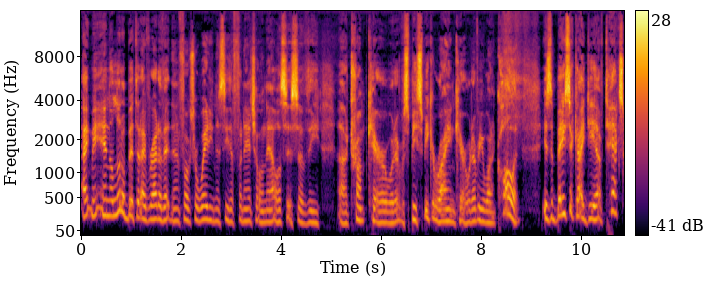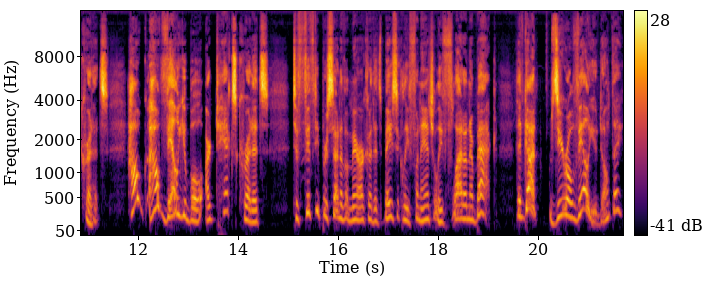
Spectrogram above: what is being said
I mean, in the little bit that I've read of it, and folks were waiting to see the financial analysis of the uh, Trump care or whatever, Speaker Ryan care, whatever you want to call it, is the basic idea of tax credits. How, how valuable are tax credits to 50% of America that's basically financially flat on their back? They've got zero value, don't they?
